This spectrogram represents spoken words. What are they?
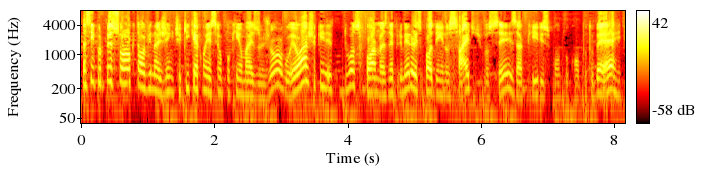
Assim, pro pessoal que tá ouvindo a gente aqui, quer conhecer um pouquinho mais do jogo, eu acho que duas formas, né? Primeiro, eles podem ir no site de vocês, aquiris.com.br.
